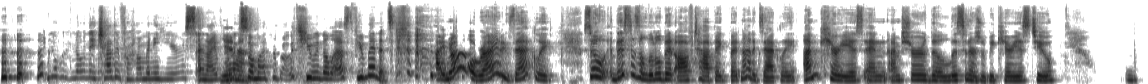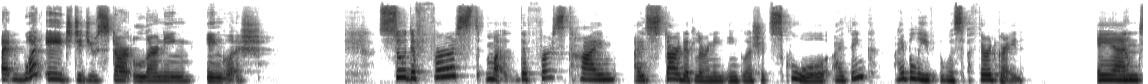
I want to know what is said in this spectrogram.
You know, we've known each other for how many years, and I've yeah. learned so much about you in the last few minutes. I know, right? Exactly. So, this is a little bit off topic, but not exactly. I'm curious, and I'm sure the listeners would be curious too at what age did you start learning English? So the first the first time I started learning English at school, I think I believe it was third grade. And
